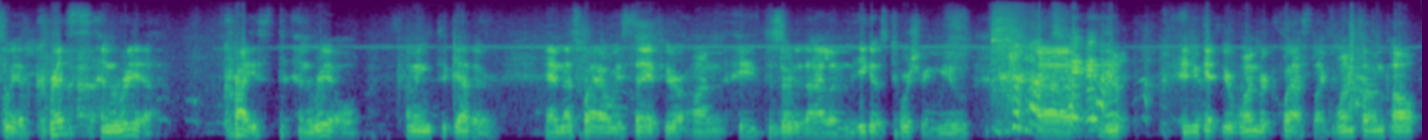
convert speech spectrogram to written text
So we have Chris and Ria, Christ and real coming together and that's why I always say if you're on a deserted island and the ego's torturing you, uh, you, and you get your one request, like one phone call,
